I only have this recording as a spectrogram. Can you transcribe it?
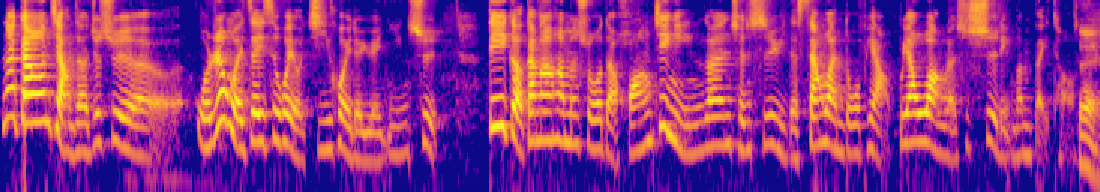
那刚刚讲的就是，我认为这一次会有机会的原因是，第一个，刚刚他们说的黄静莹跟陈思雨的三万多票，不要忘了是士林跟北投，对，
